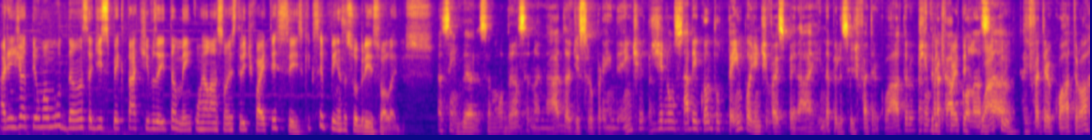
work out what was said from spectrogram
a gente já tem uma mudança de expectativas aí também com relação a Street Fighter 6. O que, que você pensa sobre isso, Alanios? Assim, essa mudança não é nada de surpreendente. A gente não sabe quanto tempo a gente vai esperar ainda pelo Street Fighter 4. Street Fighter 4? Street Fighter 4, ó.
